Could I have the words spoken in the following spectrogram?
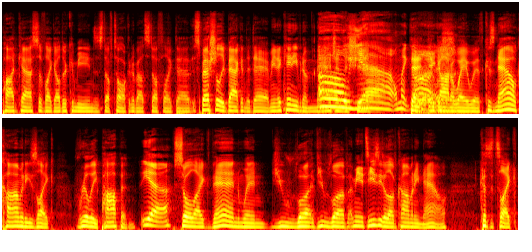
podcasts of like other comedians and stuff talking about stuff like that, especially back in the day. I mean, I can't even imagine oh the shit yeah. Oh my that god. they got away with because now comedy's like really popping. Yeah. So like then when you love, if you love, I mean, it's easy to love comedy now because it's like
